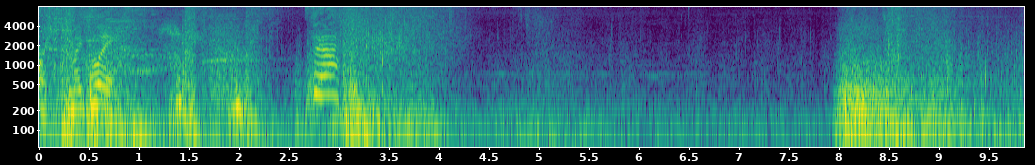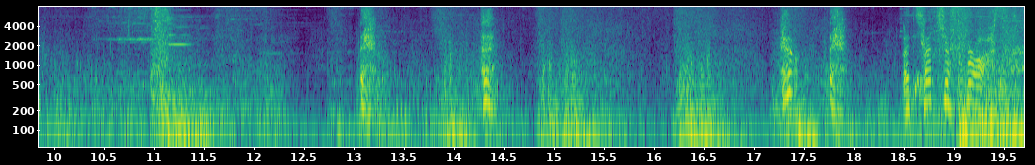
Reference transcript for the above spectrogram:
Forth, my blade. A touch of frost.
